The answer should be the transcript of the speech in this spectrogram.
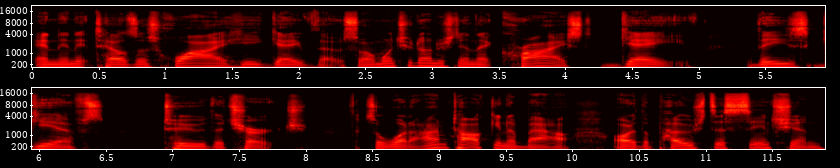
And then it tells us why he gave those. So I want you to understand that Christ gave these gifts to the church. So, what I'm talking about are the post ascension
